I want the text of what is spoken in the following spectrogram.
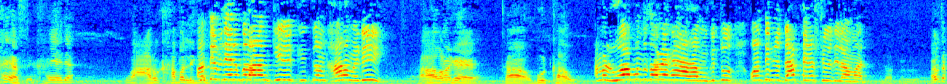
খাই আসছে খাই আইরা ও আরও খাবার লেগে যে এরকম করলাম কি কি কোন খারাপ এডি খাও না কে খাও বুট খাও আমার রুয়া বন্ধ তবে খাই আরাম কিন্তু অন্তিম দাঁত নষ্ট করে দিলাম আমার। একটা,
